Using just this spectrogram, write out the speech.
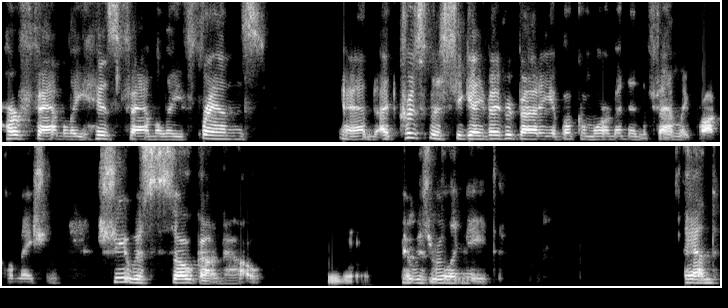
her family, his family, friends. And at Christmas, she gave everybody a Book of Mormon and the family proclamation. She was so gung ho. Wow. It was really neat. And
